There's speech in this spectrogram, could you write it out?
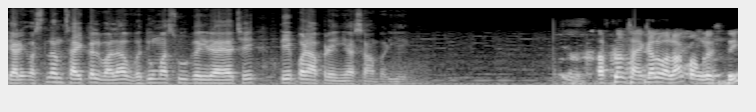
ત્યારે અસલમ સાયકલવાળા વધુમાં શું કહી રહ્યા છે તે પણ આપણે અહીંયા સાંભળીએ. અસલમ સાયકલવાલા કોંગ્રેસથી.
